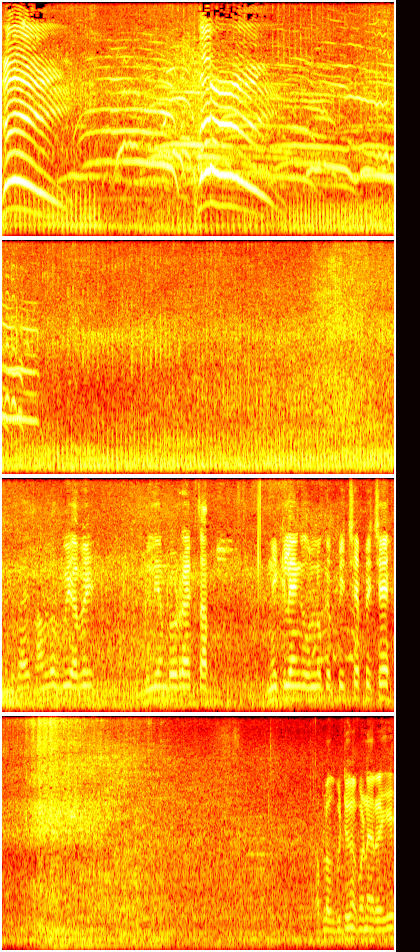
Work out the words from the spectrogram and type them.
जय जय तो guys, हम लोग भी अभी विलियम डोडरा के साथ निकलेंगे उन लोग के पीछे पीछे। आप लोग वीडियो में बने रहिए।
